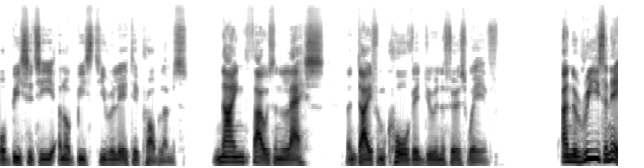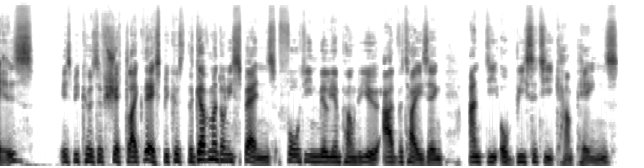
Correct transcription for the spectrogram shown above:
obesity and obesity related problems. 9,000 less than died from COVID during the first wave. And the reason is, is because of shit like this, because the government only spends £14 million a year advertising anti obesity campaigns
